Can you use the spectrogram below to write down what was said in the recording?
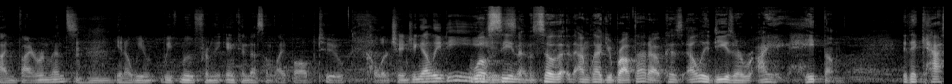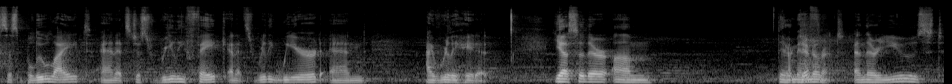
environments. Mhm. You know, we we've moved from the incandescent light bulb to color changing LEDs. Well, see, and- so th- I'm glad you brought that up because LEDs are, I hate them. They cast this blue light and it's just really fake and it's really weird and I really hate it. yeah, so they're um, they're I mean, different and they're used.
